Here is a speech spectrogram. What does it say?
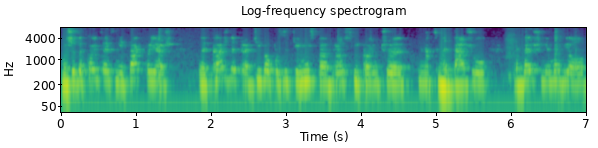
może do końca jest nie tak, ponieważ każdy prawdziwy opozycjonista w Rosji kończy na cmentarzu, prawda? Już nie mówię o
